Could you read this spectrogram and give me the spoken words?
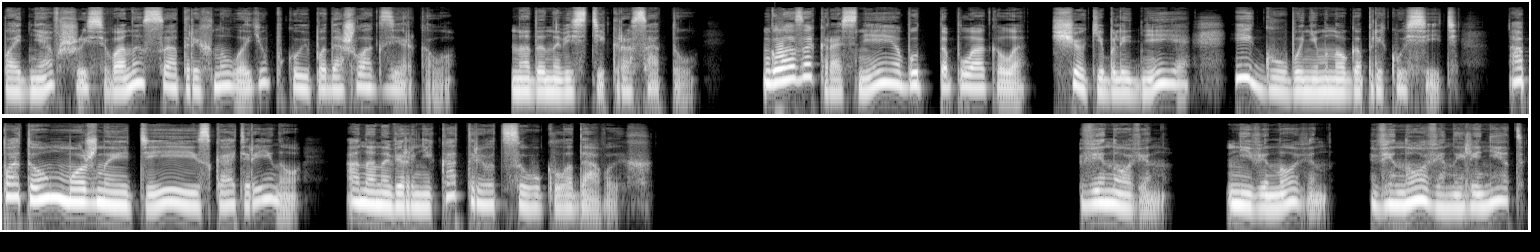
Поднявшись, Ванесса отряхнула юбку и подошла к зеркалу. Надо навести красоту. Глаза краснее, будто плакала, щеки бледнее и губы немного прикусить. А потом можно идти и искать Рину. Она наверняка трется у кладовых. Виновен. Не виновен. Или нет,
